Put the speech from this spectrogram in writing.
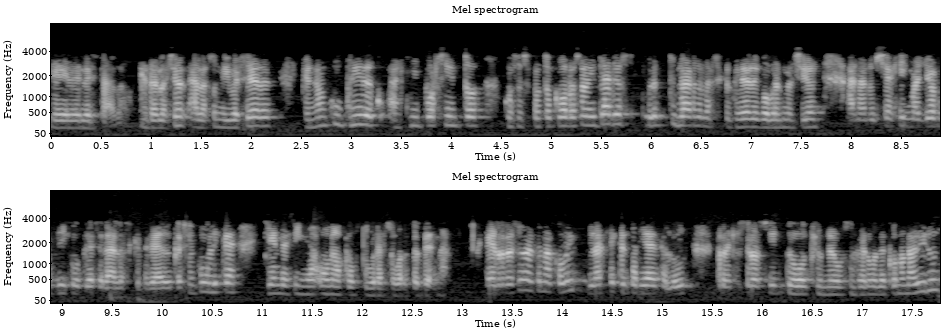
eh, del Estado. En relación a las universidades que no han cumplido al 100% con sus protocolos sanitarios, el titular de la Secretaría de Gobernación, Ana Lucía Gil Mayor, dijo que será la Secretaría de Educación Pública quien defina una postura sobre este tema. En relación al tema COVID, la Secretaría de Salud registró 108 nuevos enfermos de coronavirus.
